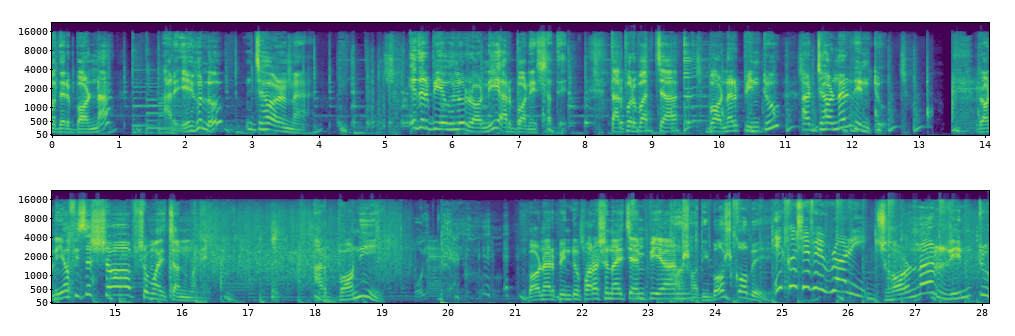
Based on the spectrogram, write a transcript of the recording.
আমাদের বর্ণা, আর এ হলো ঝর্ণা। এদের বিয়ে হলো রনি আর বনের সাথে। তারপর বাচ্চা বর্ণার পিন্টু আর ঝর্ণার রিন্টু। রনি অফিসে সব সময় চনমনে আর বনি? বর্ণার পিন্টু পড়াশোনায় চ্যাম্পিয়ন। ভাষা দিবস কবে? ফেব্রুয়ারি। ঝর্ণার রিন্টু।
